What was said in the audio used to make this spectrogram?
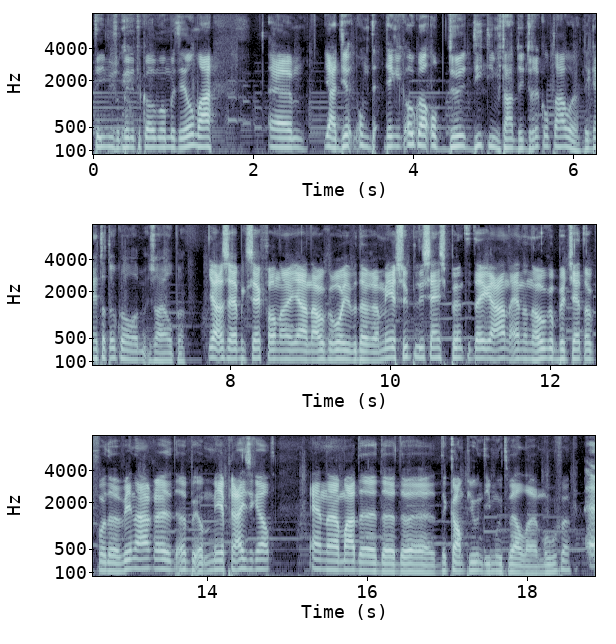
team is om binnen te komen momenteel. Maar ehm, ja, die, om de- denk ik ook wel op de, die teams daar die druk op te houden. Ik denk dat dat ook wel eh, zou helpen. Ja, ze hebben gezegd van, eh, ja, nou gooien we er eh, meer superlicentiepunten tegenaan en een hoger budget ook voor de winnaar, eh, de- meer prijzengeld. En, eh, maar de, de, de, de kampioen die moet wel eh moven. Eh,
